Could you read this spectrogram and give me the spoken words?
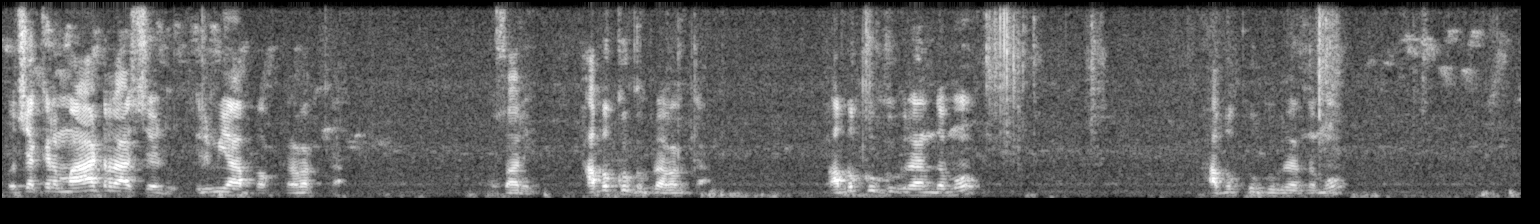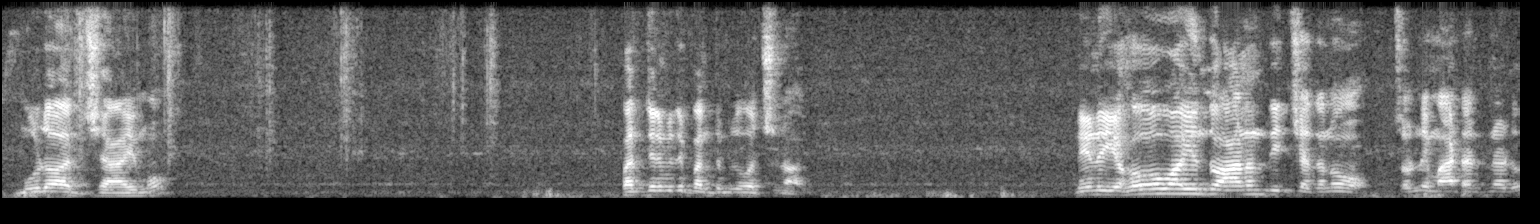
ఒక చక్కని మాట రాశాడు ఇర్మియా ప్రవక్త. సారీ హబకుకు ప్రవక్త. హబకుకు గ్రంథము హబకుకు గ్రంథము మూడో అధ్యాయము పద్దెనిమిది పంతొమ్మిది వచ్చినారు నేను యహోవా ఎందు ఆనందించదను. చూడండి మాట అంటున్నాడు.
